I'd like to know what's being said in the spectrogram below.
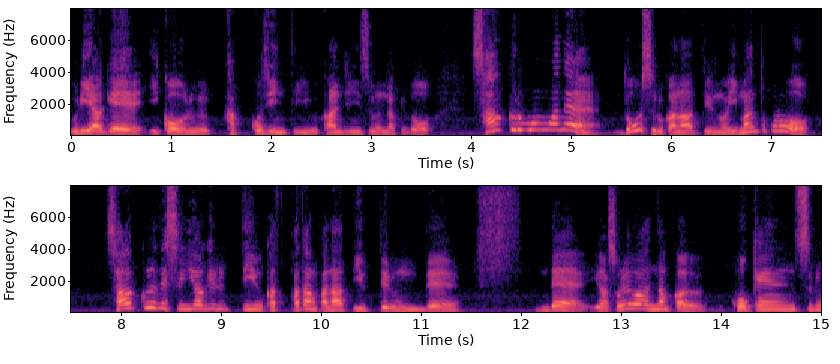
売り上げイコール各個人っていう感じにするんだけど、サークル本はね、どうするかなっていうのは、今のところ、サークルで吸い上げるっていうかパターンかなって言ってるんで、で、いや、それはなんか、貢献する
